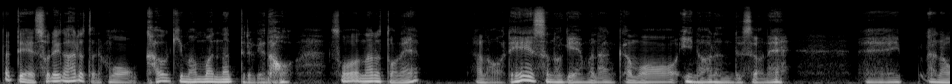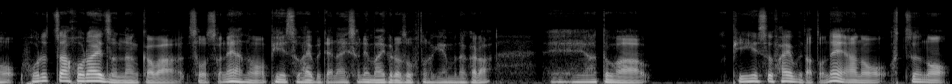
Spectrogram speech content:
だってそれがあるとね、もう買う気満々になってるけど、そうなるとね、あの、レースのゲームなんかもいいのあるんですよね。えー、あの、フォルツァホライズンなんかは、そうですよね。あの、PS5 じゃないですよね。マイクロソフトのゲームだから。えー、あとは、PS5 だとね、あの、普通の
